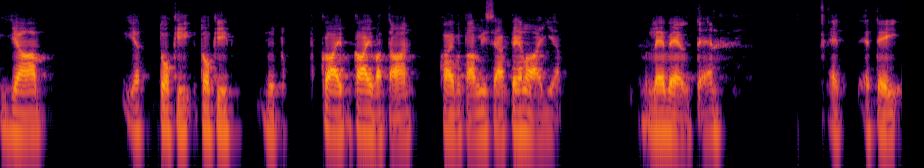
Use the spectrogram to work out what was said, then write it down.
ja ja toki, toki nyt kaivataan, kaivataan lisää pelaajia leveyteen. Et, et ei,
